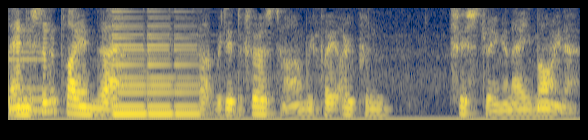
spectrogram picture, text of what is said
then instead of playing that, like we did the first time, we play open fifth string and A minor.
